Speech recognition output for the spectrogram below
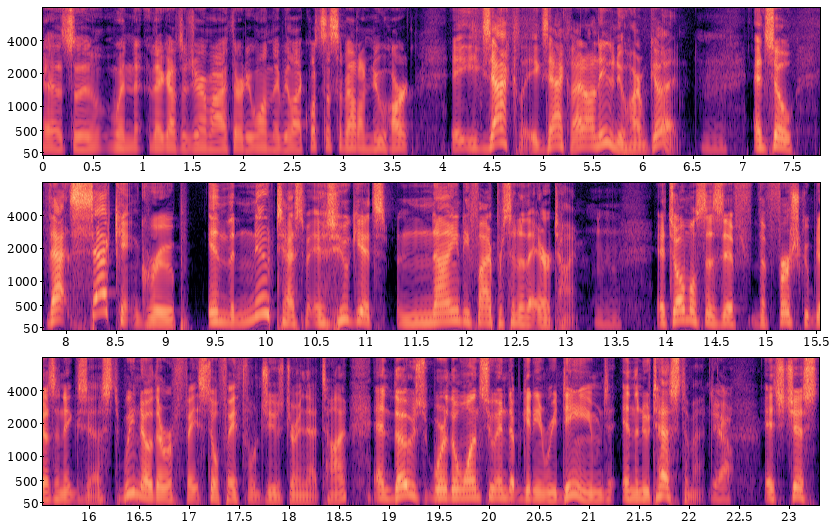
Yeah, so when they got to Jeremiah 31, they'd be like, "What's this about a new heart?" Exactly, exactly. I don't need a new heart. I'm good. And so that second group in the New Testament is who gets 95% of the airtime. It's almost as if the first group doesn't exist. We know there were fa- still faithful Jews during that time, and those were the ones who end up getting redeemed in the New Testament. Yeah, It's just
